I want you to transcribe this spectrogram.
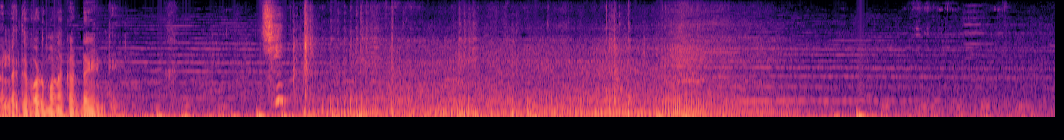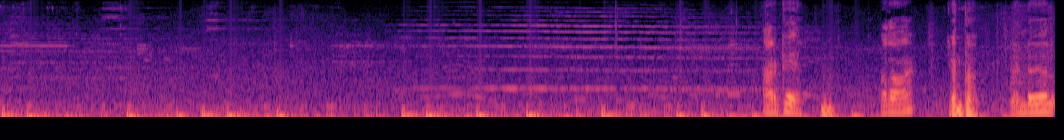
పెళ్ళైతే వాడు మనకు అడ్డ ఏంటి? ఛీ! ఆర్కే. పోదామా? ఎంత? రెండు వేలు.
